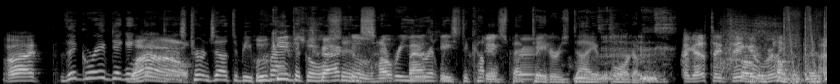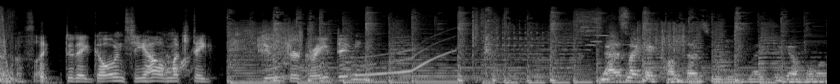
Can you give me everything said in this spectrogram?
what? The grave digging Wow. contest turns out to be Who keeps practical since every year at least a couple dig spectators die of boredom. I guess they dig Oh, it really. come- I was like, do they go and see how much they do their grave digging? That's like a contest. You just like dig a hole.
